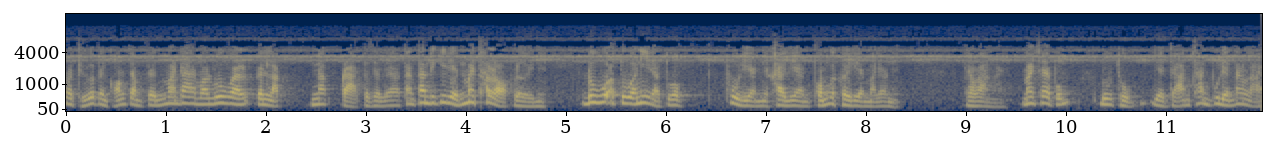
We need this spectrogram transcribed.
ก็ถือว่าเป็นของจำเป็นว่าได้มารู้ว่าเป็นหลักนักปราชญ์ไปเสร็จแล้ว ทั้งท่านที่กิเลสไม่ถลอกเลยนี่ ดูเอาตัวนี่แหละตัวผู้เรียนเนี่ยใครเรียน ผมก็เคยเรียนมาแล้วนี่จะว่าไง ไม่ใช่ผมดูถูกเหยียดหยามท่านผู้เรียนทั้งหลาย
